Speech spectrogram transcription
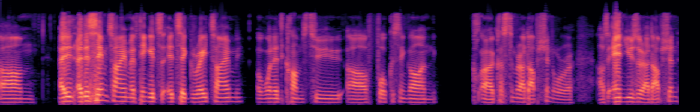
um, at, at the same time, I think it's it's a great time when it comes to uh, focusing on uh, customer adoption or as end user adoption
